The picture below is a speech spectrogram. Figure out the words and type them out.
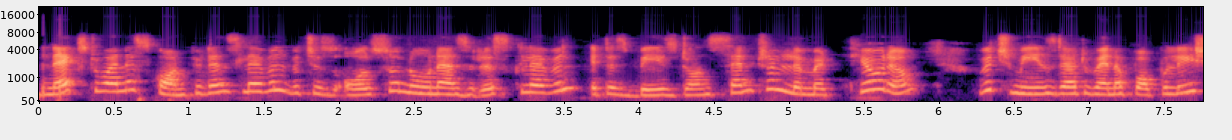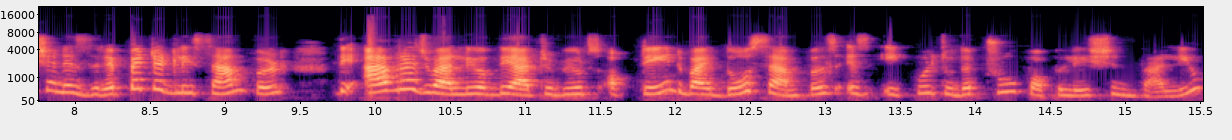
The next one is confidence level which is also known as risk level. It is based on central limit theorem which means that when a population is repeatedly sampled, the average value of the attributes obtained by those samples is equal to the true population value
